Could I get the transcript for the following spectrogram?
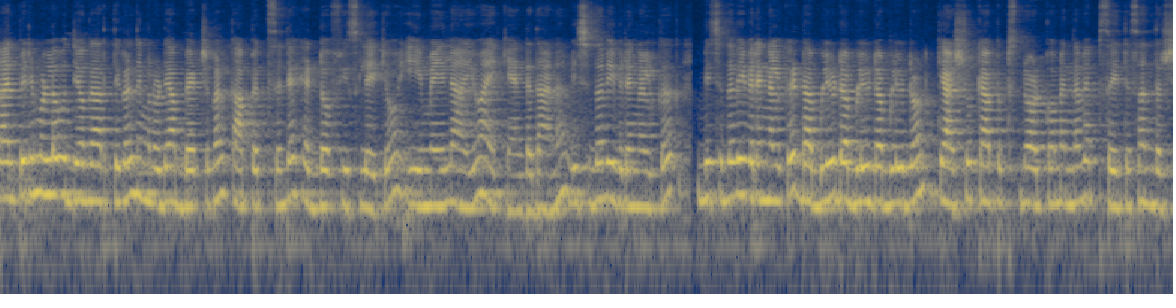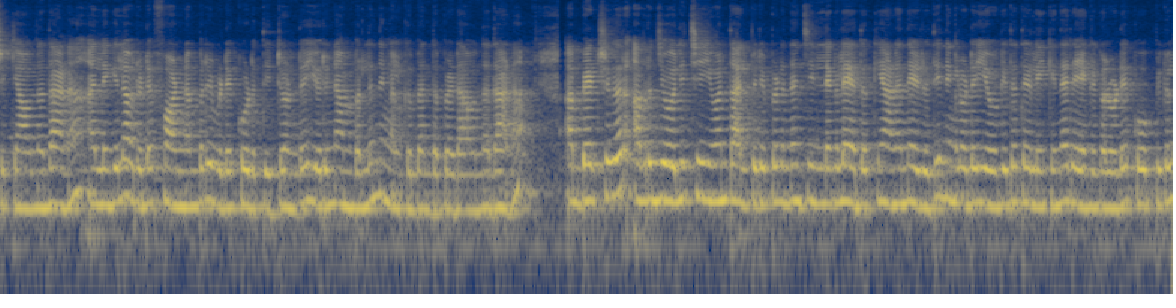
താല്പര്യമുള്ള ഉദ്യോഗാർത്ഥികൾ നിങ്ങളുടെ അപേക്ഷകൾ കാപ്പെക്സിന്റെ ഹെഡ് ഓഫീസിലേക്കോ ഇമെയിലായോ അയക്കേണ്ടതാണ്. വിശദ വിവരങ്ങൾക്ക് വിശദ വിവരങ്ങൾക്ക് ഡബ്ല്യൂ ഡബ്ല്യൂ ഡബ്ല്യൂ ഡോട്ട് ക്യാഷു ഡോട്ട് കോം എന്ന വെബ്സൈറ്റ് സന്ദർശിക്കാവുന്നതാണ്. അല്ലെങ്കിൽ അവരുടെ ഫോൺ നമ്പർ ഇവിടെ കൊടുത്തിട്ടുണ്ട്. ഈ ഒരു നമ്പറിൽ നിങ്ങൾക്ക് ബന്ധപ്പെടാവുന്നതാണ്. അപേക്ഷകർ അവർ ജോലി ചെയ്യുവാൻ താല്പര്യപ്പെടുന്ന ജില്ലകൾ ഏതൊക്കെയാണെന്ന് എഴുതി നിങ്ങളുടെ യോഗ്യത തെളിയിക്കുന്ന രേഖകളുടെ കോപ്പികൾ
